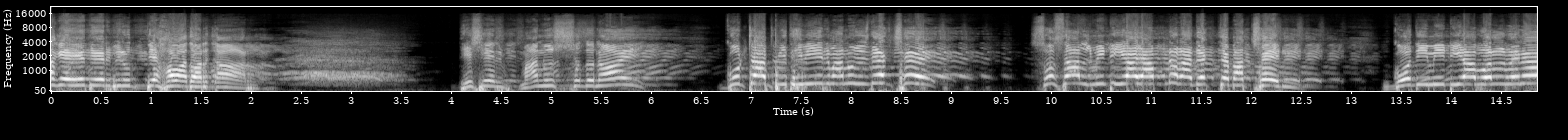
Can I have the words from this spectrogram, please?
আগে এদের বিরুদ্ধে হওয়া দরকার। দেশের মানুষ শুধু নয়, গোটা পৃথিবীর মানুষ দেখছে। সোশ্যাল মিডিয়ায় আপনারা দেখতে পাচ্ছেন, গদি মিডিয়া বলবে না,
